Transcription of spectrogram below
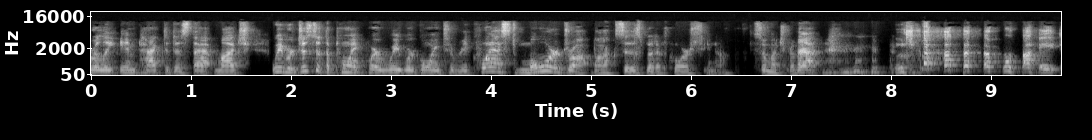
really impacted us that much. We were just at the point where we were going to request more drop boxes, but of course, you know, so much for that. right,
